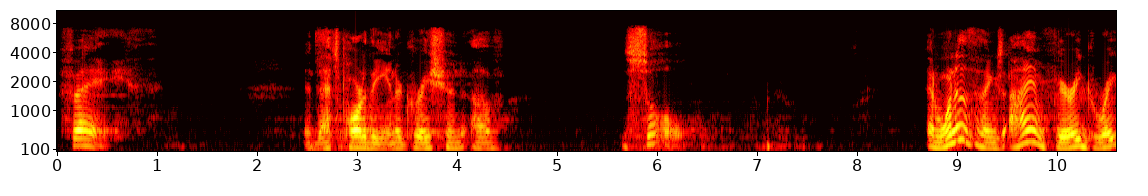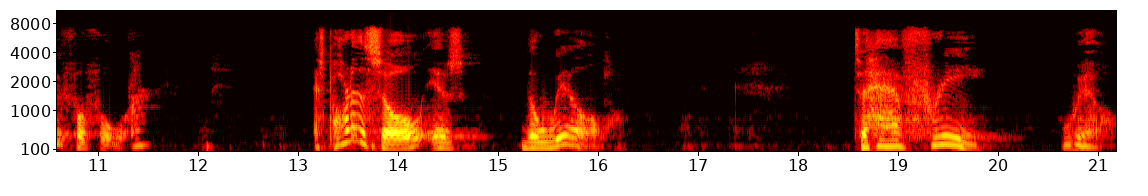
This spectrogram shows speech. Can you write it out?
faith. And that's part of the integration of the soul. And one of the things I am very grateful for as part of the soul is the will. To have free will,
